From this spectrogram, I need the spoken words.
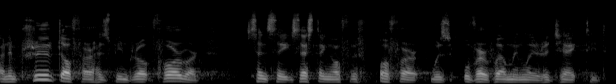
an improved offer has been brought forward since the existing off offer was overwhelmingly rejected?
